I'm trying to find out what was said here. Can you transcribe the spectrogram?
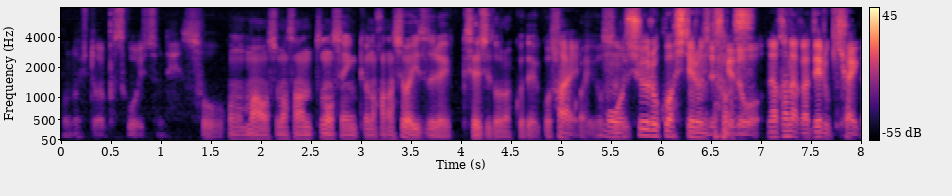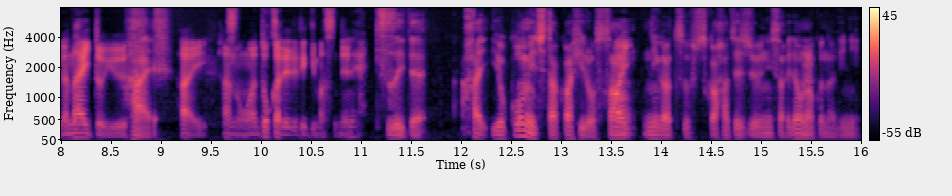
この人はやっぱすごいですよね。そう、この、まあ、大島さんとの選挙の話はいずれ政治ドラッグでごはい紹介を。する。もう収録はしてるんですけど、なかなか出る機会がないという、はい。はい。あの、どっかで出てきますんでね。続いて、はい、横道隆弘さん、はい2月2日82歳でお亡くなりに、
